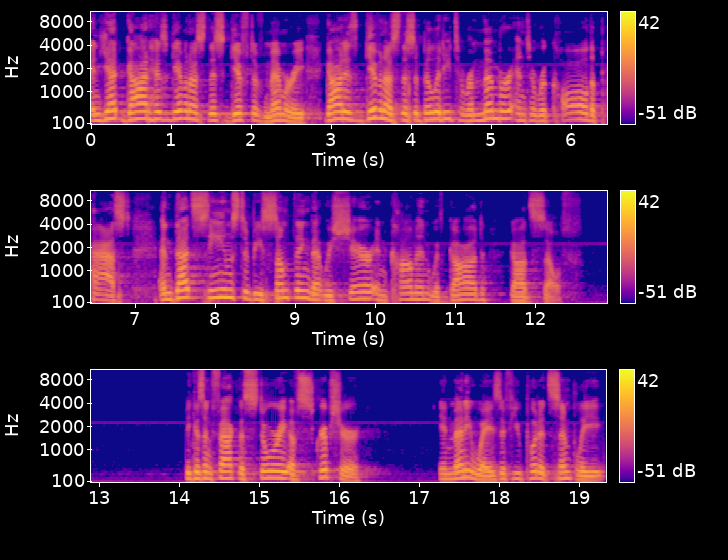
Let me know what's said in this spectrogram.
And yet, God has given us this gift of memory. God has given us this ability to remember and to recall the past. And that seems to be something that we share in common with God, God's self. Because, in fact, the story of Scripture, in many ways, if you put it simply,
